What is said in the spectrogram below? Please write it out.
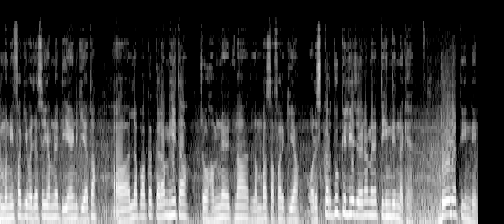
मुनीफ़ा की वजह से ही हमने दी एंड किया था। अल्लाह पाक का करम ही था। जो हमने इतना लंबा सफ़र किया और इस करदू के लिए जो है ना मैंने तीन दिन रखे हैं। दो या तीन दिन।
